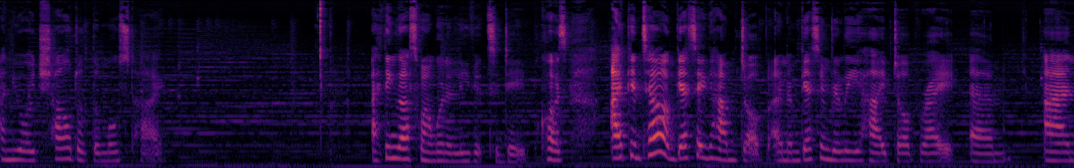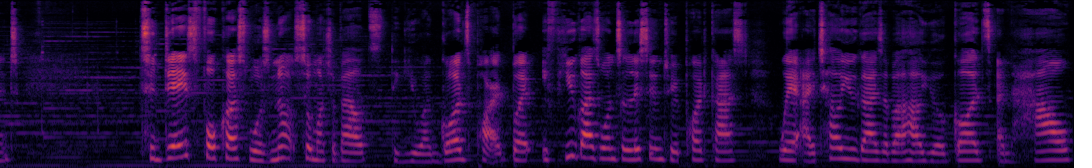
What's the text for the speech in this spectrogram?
and you're a child of the Most High. I think that's where I'm going to leave it today because I can tell I'm getting hamped up and I'm getting really hyped up, right? Um, and today's focus was not so much about the you are God's part, but if you guys want to listen to a podcast where I tell you guys about how you're God's and how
